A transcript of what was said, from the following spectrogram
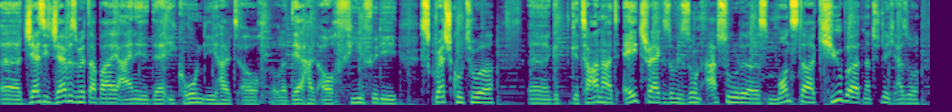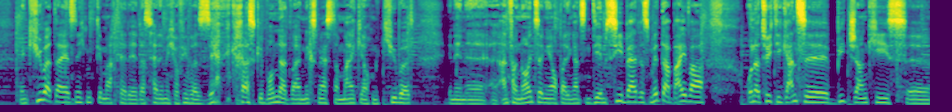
Äh, Jazzy Jeff ist mit dabei, eine der Ikonen, die halt auch, oder der halt auch viel für die Scratch-Kultur äh, get getan hat. A-Track sowieso ein absolutes Monster. Qbert natürlich, also wenn Qbert da jetzt nicht mitgemacht hätte, das hätte mich auf jeden Fall sehr krass gewundert, weil Mixmaster Mike ja auch mit Qbert in den äh, Anfang 90 ja auch bei den ganzen DMC-Battles mit dabei war. Und natürlich die ganze Beat Junkies äh,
